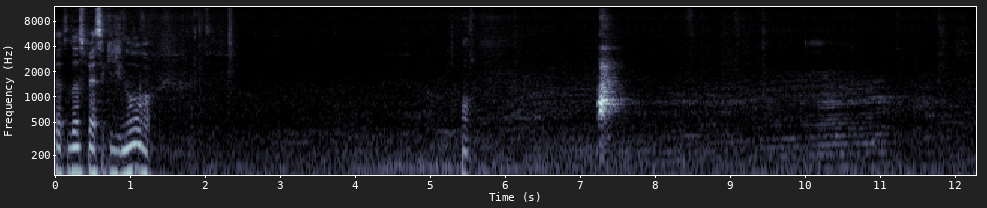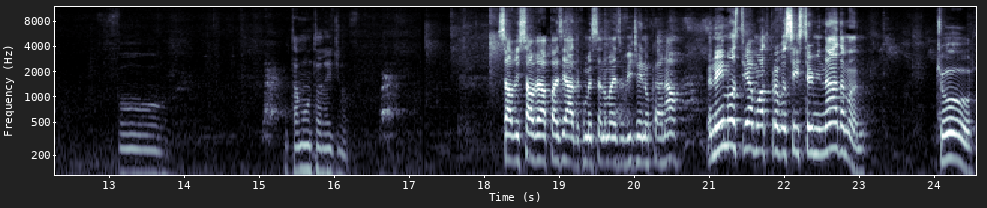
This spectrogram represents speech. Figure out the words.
Tá todas as peças aqui de novo, ó. Tá montando aí de novo. Salve, salve, rapaziada. Começando mais um vídeo aí no canal. Eu nem mostrei a moto pra vocês terminada, mano. Deixa eu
